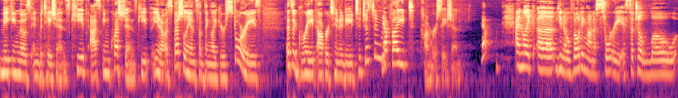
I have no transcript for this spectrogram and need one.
making those invitations, keep asking questions, keep, you know, especially in something like your stories, it's a great opportunity to just invite yep. conversation. And like uh, you know, voting on a story is such a low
